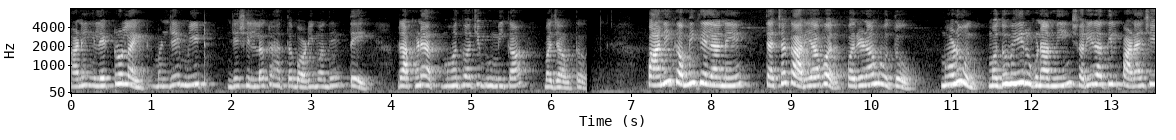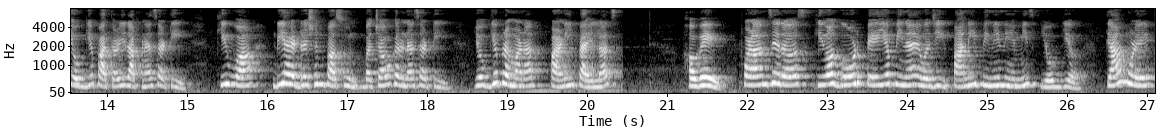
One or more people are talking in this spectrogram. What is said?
आणि इलेक्ट्रोलाइट म्हणजे मीठ जे शिल्लक राहतं बॉडीमध्ये ते राखण्यात महत्त्वाची भूमिका बजावतं. पाणी कमी केल्याने त्याच्या कार्यावर परिणाम होतो. म्हणून मधुमेही रुग्णांनी शरीरातील पाण्याची योग्य पातळी राखण्यासाठी किंवा डिहायड्रेशनपासून बचाव करण्यासाठी योग्य प्रमाणात पाणी प्यायलाच हवे. फळांचे रस किंवा गोड पेय पिण्याऐवजी पाणी पिणे नेहमीच योग्य. त्यामुळे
